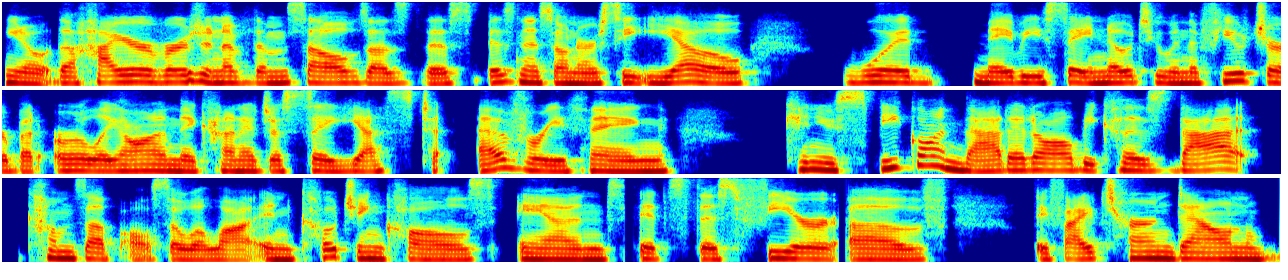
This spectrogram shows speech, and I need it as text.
you know the higher version of themselves as this business owner ceo would maybe say no to in the future but early on they kind of just say yes to everything. Can you speak on that at all? Because that comes up also a lot in coaching calls. And it's this fear of if I turn down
